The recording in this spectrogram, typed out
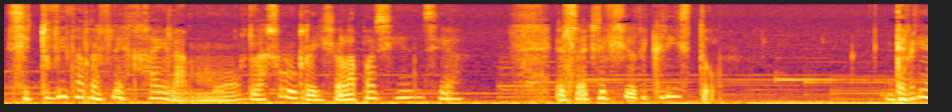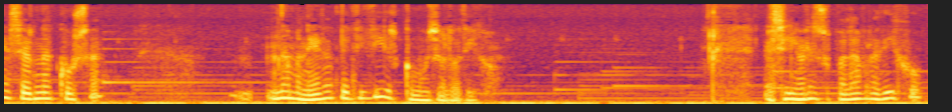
si tu vida refleja el amor, la sonrisa, la paciencia, el sacrificio de Cristo. Debería ser una cosa, una manera de vivir, como yo lo digo. El Señor en su palabra dijo,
